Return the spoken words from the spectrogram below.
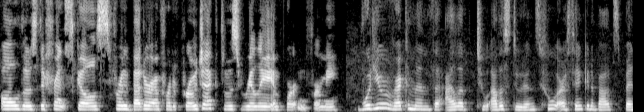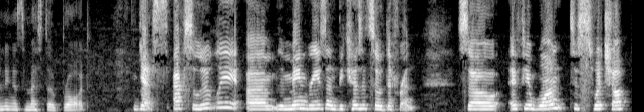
all those different skills for the better and for the project was really important for me. Would you recommend the iLab to other students who are thinking about spending a semester abroad? Yes, absolutely. Um, the main reason because it's so different. So, if you want to switch up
